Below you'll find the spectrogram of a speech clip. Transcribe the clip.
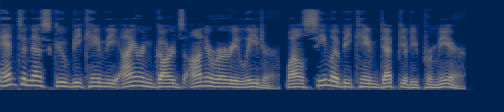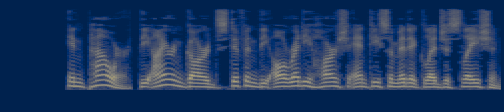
Antonescu became the Iron Guard's honorary leader, while Sima became deputy premier. In power, the Iron Guard stiffened the already harsh anti-Semitic legislation,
